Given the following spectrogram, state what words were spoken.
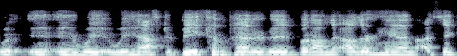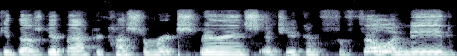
We, we, we have to be competitive but on the other hand i think it does get back to customer experience. If you can fulfill a need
